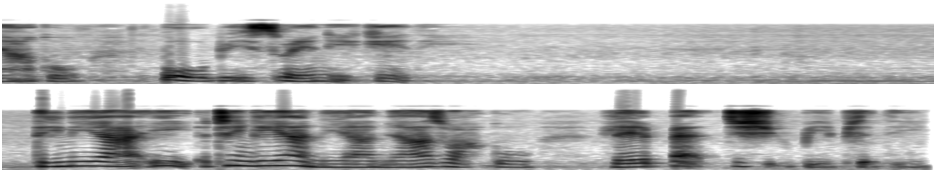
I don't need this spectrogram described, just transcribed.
များကိုပို့ပြီးဆွဲနေခဲ့သည်ဒီနေရာဤအထင်ကြီးနေရာများစွာကို လဲပတ်ကြည့်ရှုပြီးဖြစ်သည်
